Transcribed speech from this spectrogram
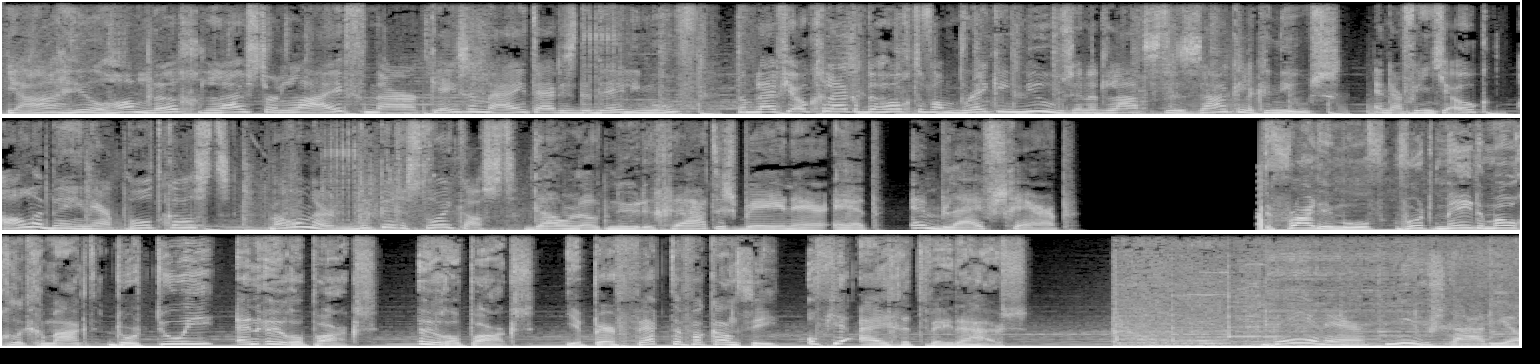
Ja, heel handig. Luister live naar Kees en mij tijdens de Daily Move. Dan blijf je ook gelijk op de hoogte van breaking news en het laatste zakelijke nieuws. En daar vind je ook alle BNR-podcasts, waaronder de Perestrooikast. Download nu de gratis BNR-app en blijf scherp. De Friday Move wordt mede mogelijk gemaakt door TUI en Europarks. Europarks, je perfecte vakantie of je eigen tweede huis. BNR Nieuwsradio.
